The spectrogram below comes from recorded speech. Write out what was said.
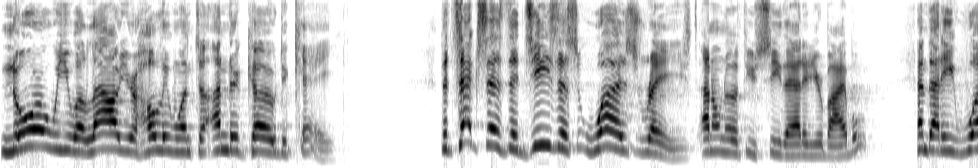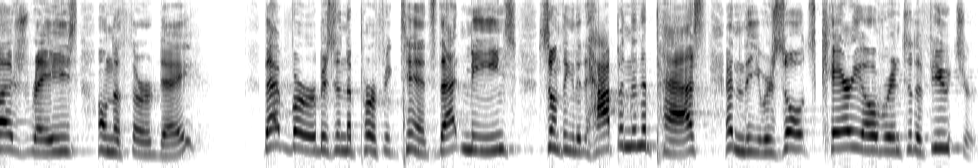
nor will you allow your Holy One to undergo decay. The text says that Jesus was raised. I don't know if you see that in your Bible. and that he was raised on the third day. That verb is in the perfect tense. That means something that happened in the past and the results carry over into the future.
